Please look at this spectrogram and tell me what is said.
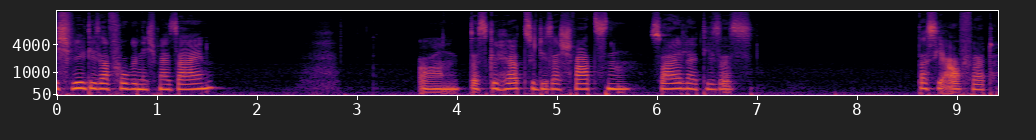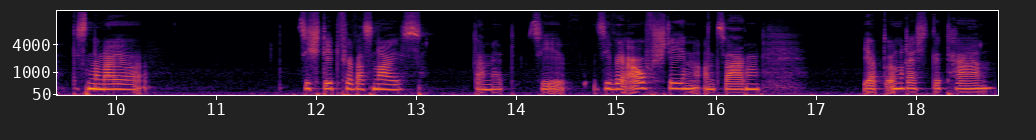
ich will dieser Vogel nicht mehr sein. Und das gehört zu dieser schwarzen Säule, dieses, dass sie aufhört, dass eine neue sie steht für was Neues damit. Sie, sie will aufstehen und sagen, ihr habt Unrecht getan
